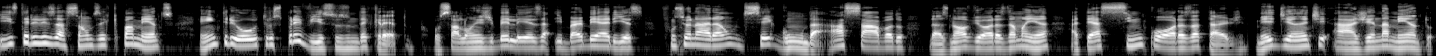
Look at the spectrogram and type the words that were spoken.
e esterilização dos equipamentos, entre outros previstos no decreto. Os salões de beleza e barbearias funcionarão de segunda a sábado, das 9 horas da manhã até as 5 horas da tarde, mediante agendamento,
